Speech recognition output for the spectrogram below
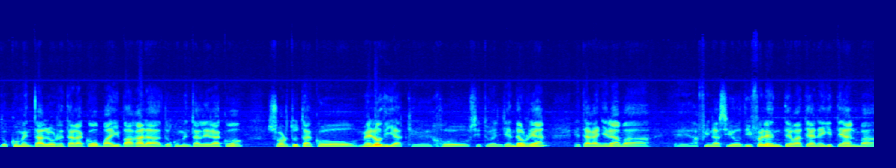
dokumental horretarako, bai bagara dokumentalerako, sortutako melodiak e, jo zituen jendaurrean, eta gainera, ba, e, afinazio diferente batean egitean, ba,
